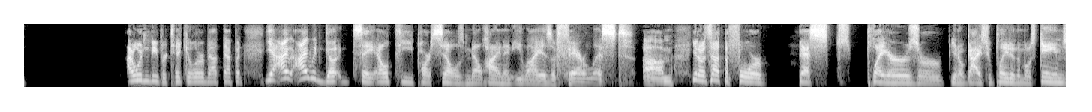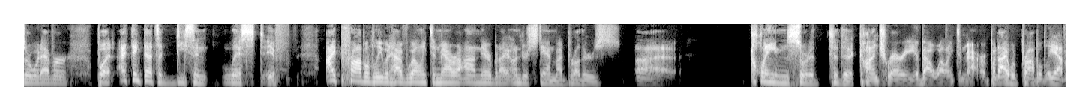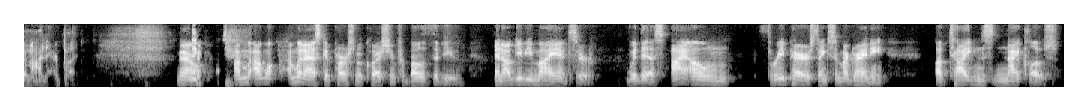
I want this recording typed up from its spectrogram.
I wouldn't be particular about that. But yeah, I, I would go say LT Parcells, Mel Hein, and Eli is a fair list. Um, you know, it's not the four best players or you know guys who played in the most games or whatever, but I think that's a decent list. If I probably would have Wellington Mara on there, but I understand my brother's uh, claims sort of to the contrary about Wellington Mara, but I would probably have him on there. But Now, I'm I want, I'm going to ask a personal question for both of you, and I'll give you my answer with this. I own three pairs, thanks to my granny, of Titans night clothes.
